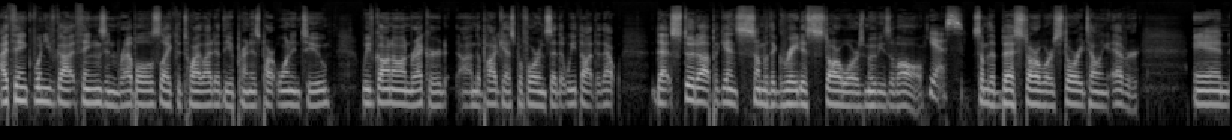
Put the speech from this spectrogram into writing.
I think when you've got things in Rebels like the Twilight of the Apprentice Part 1 and 2, we've gone on record on the podcast before and said that we thought that that, that stood up against some of the greatest Star Wars movies of all, Yes. some of the best Star Wars storytelling ever. And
